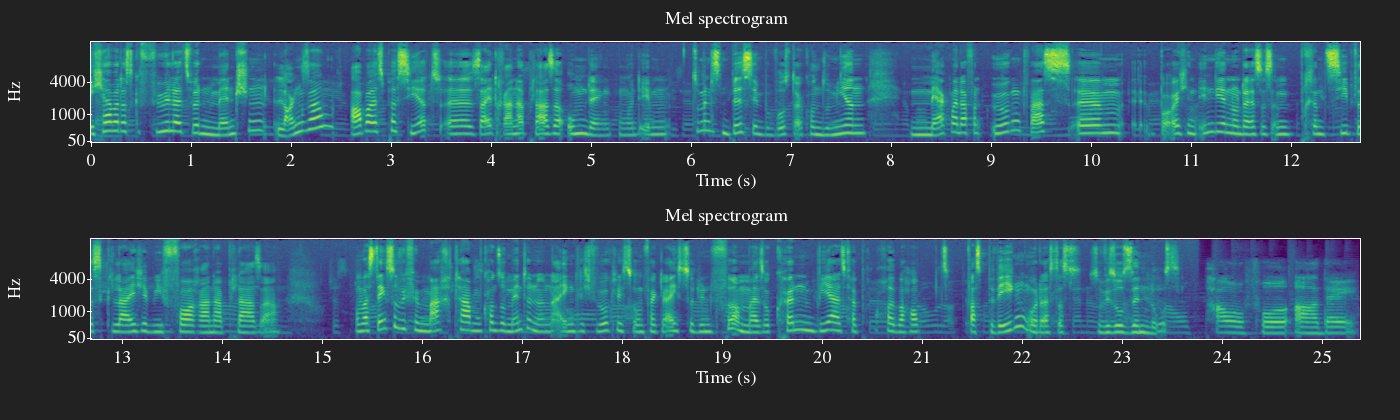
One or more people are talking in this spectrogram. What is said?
Ich habe das Gefühl, als würden Menschen langsam, aber es passiert, äh, seit Rana Plaza umdenken und eben zumindest ein bisschen bewusster konsumieren. Merkt man davon irgendwas ähm, bei euch in Indien oder ist es im Prinzip das gleiche wie vor Rana Plaza? Und was denkst du, wie viel Macht haben Konsumentinnen eigentlich wirklich so im Vergleich zu den Firmen? Also können wir als Verbraucher überhaupt was bewegen oder ist das sowieso sinnlos? How powerful are they?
